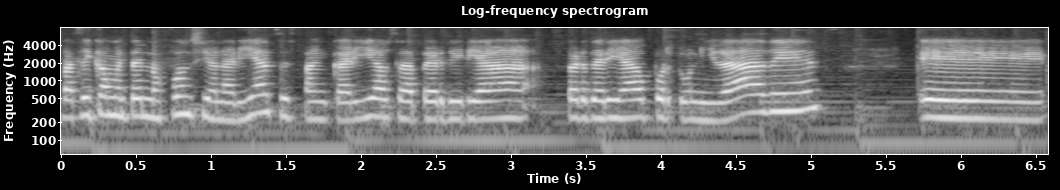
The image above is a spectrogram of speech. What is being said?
básicamente no funcionaría, se estancaría, o sea, perdería, perdería oportunidades, eh,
